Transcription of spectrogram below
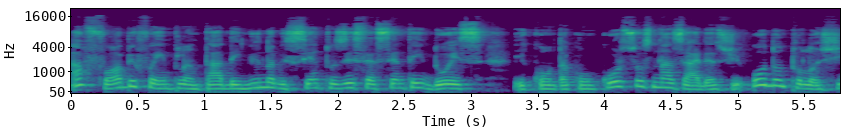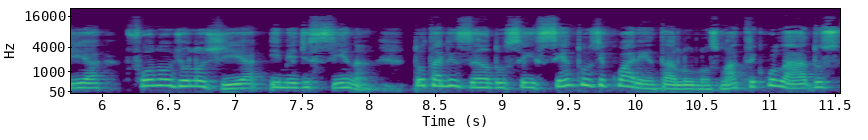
a FOB foi implantada em 1962 e conta com cursos nas áreas de odontologia, fonoaudiologia e medicina, totalizando 640 alunos matriculados,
